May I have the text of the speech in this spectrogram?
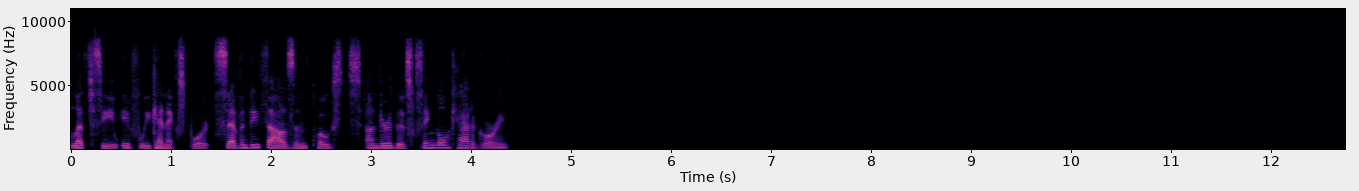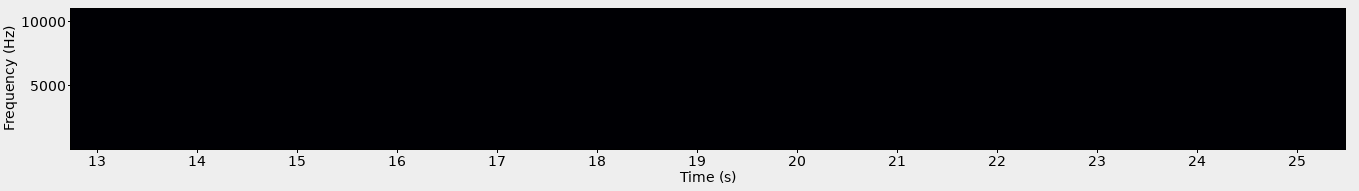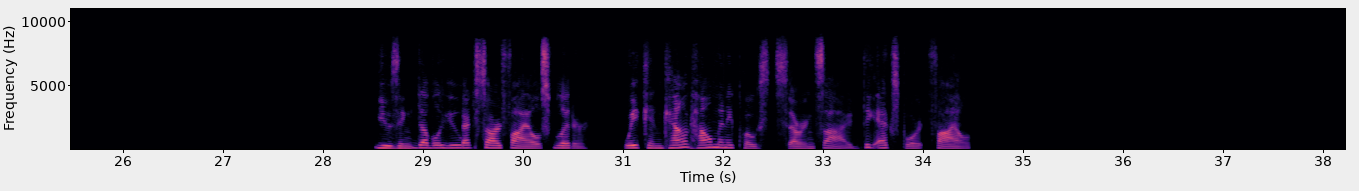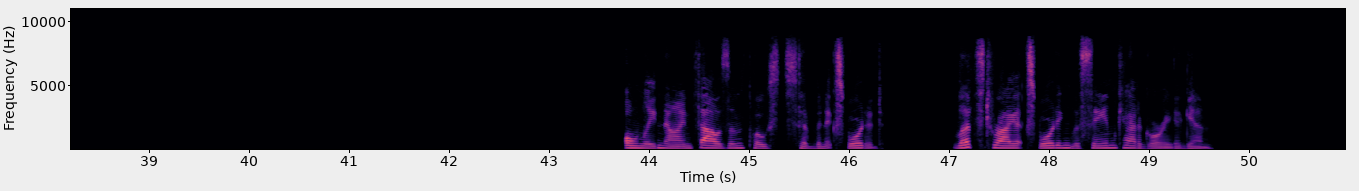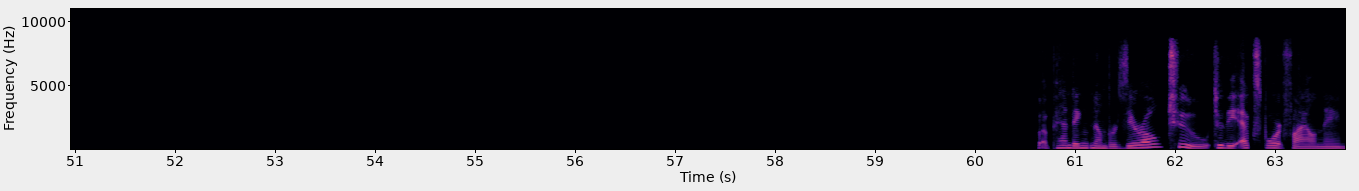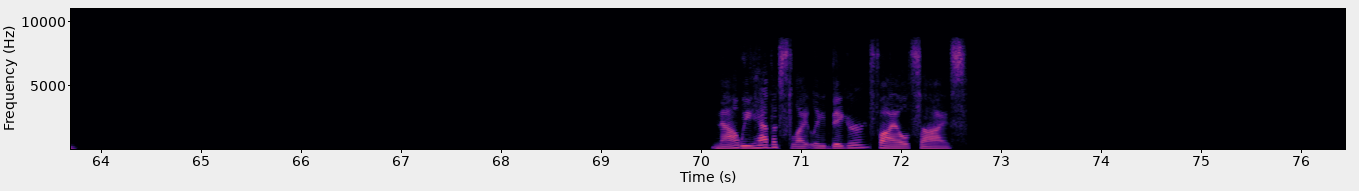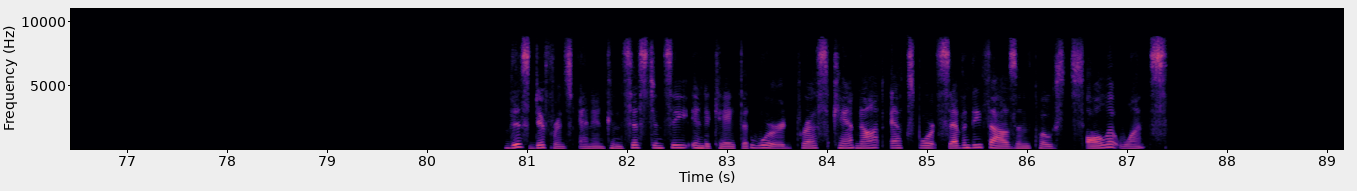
Let's see if we can export 70,000 posts under this single category. Using WXR File Splitter, we can count how many posts are inside the export file. Only 9,000 posts have been exported. Let's try exporting the same category again. Appending number 02 to the export file name. Now we have a slightly bigger file size. This difference and inconsistency indicate that WordPress cannot export 70,000 posts all at once.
